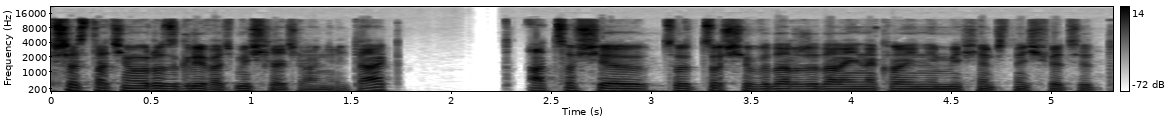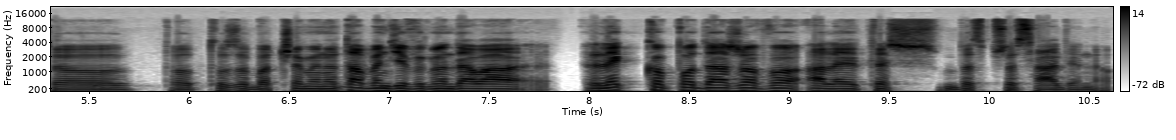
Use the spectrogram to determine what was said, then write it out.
przestać ją rozgrywać, myśleć o niej, tak? A co się, co, co się wydarzy dalej na kolejnej miesięcznej świecie, to, to, to zobaczymy. No ta będzie wyglądała lekko podażowo, ale też bez przesady. No.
